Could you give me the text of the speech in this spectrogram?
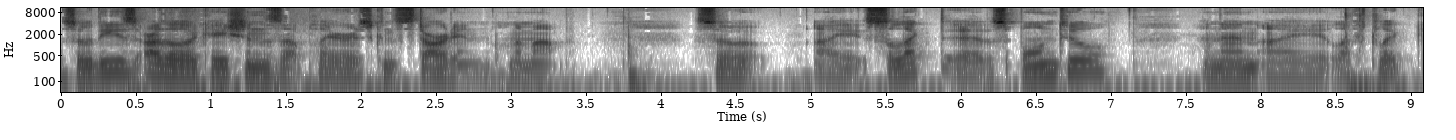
So these are the locations that players can start in on the map. So I select uh, the spawn tool and then I left click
